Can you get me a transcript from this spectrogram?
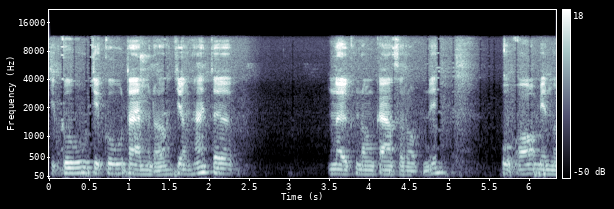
ជាគូជាគូតែម្ដងជាងហើយទៅនៅក្នុងការសរុបនេះពួកអមាន22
